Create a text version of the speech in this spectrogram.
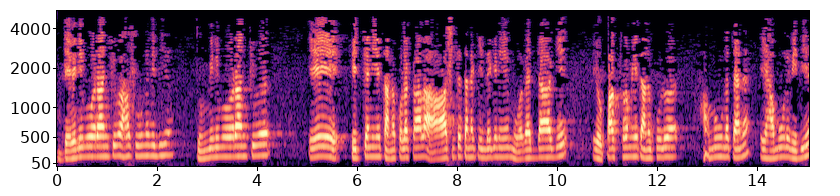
දෙවෙනි මුව රංචුව හසු වුණ විදිහ තුන්වෙනි මුව රංචුව ඒ පිච්චනිය තනකොළ කාලා ආශිත තනක ඉඳගෙන මේ මුව වැද්දාගේ ඒ උපක්‍රමයට අනුකූලව හමු වුණ තැන ඒ හමු වුණ විදිය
